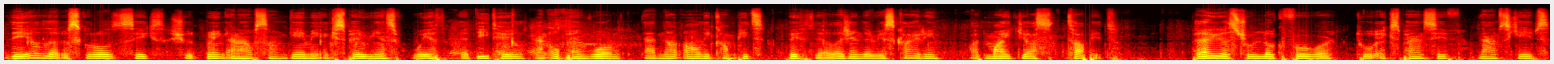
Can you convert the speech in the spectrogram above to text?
The Elder Scrolls 6 should bring an awesome gaming experience with a detailed and open world that not only competes with the legendary Skyrim but might just top it. Players should look forward to expansive landscapes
